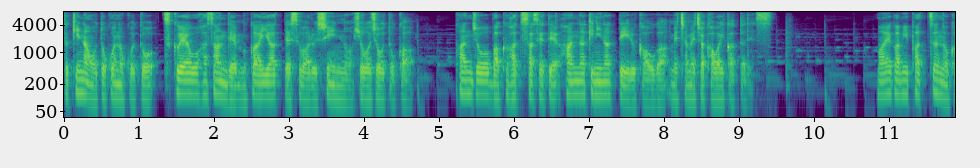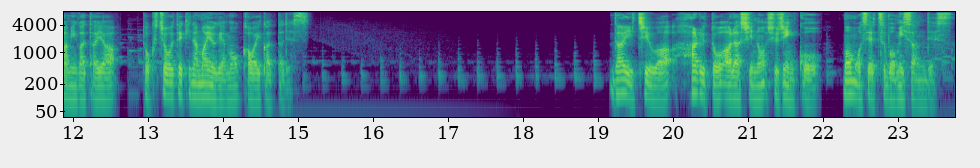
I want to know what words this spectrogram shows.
好きな男の子と机を挟んで向かい合って座るシーンの表情とか、感情を爆発させて半泣きになっている顔がめちゃめちゃ可愛かったです。前髪パッツンの髪型や特徴的な眉毛も可愛かったです。第1位は春と嵐の主人公百瀬つぼみさんです。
